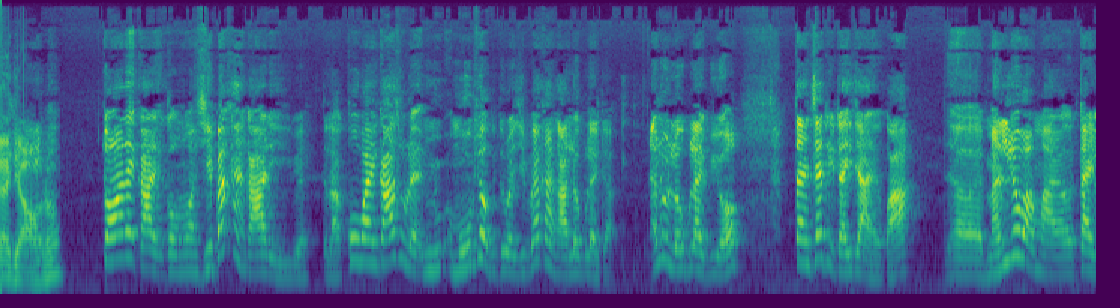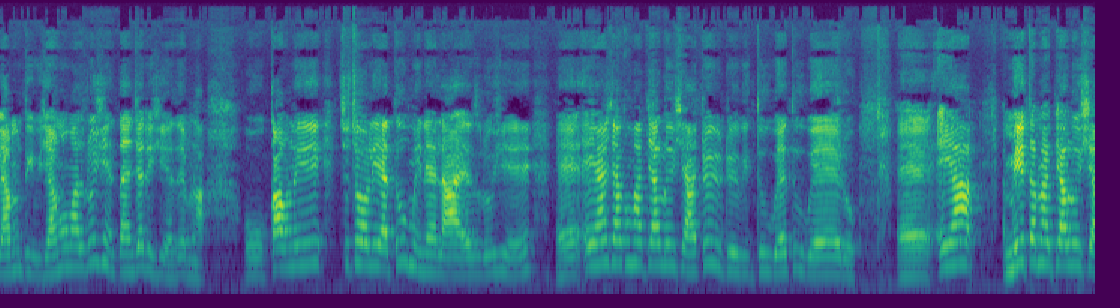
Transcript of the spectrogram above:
ငတ်ကြအောင်နော် သွားတဲ့ကားတွေအကုန်လုံးကရေဘက်ခံကားတွေကြီးပဲတလားကိုပိုင်ကားဆိုလဲအမိုးအမိုးဖြုတ်ပြီးသူကရေဘက်ခံကားလုတ်ပလိုက်တာ အဲ့လိုလုတ်ပလိုက်ပြီးတော့တန်ချက်တွေတိုက်ကြရကွာအဲမန္တလေးဘောင်မှာတော့တိုက်လားမသိဘူးရန်ကုန်မှာဆိုလို့ရှိရင်တန်ချက်တွေရှိရတယ်မလားဟိုကောင်လေးချောချောလေးကသူ့အမိနဲ့လာရဲဆိုလို့ရှိရင်အဲအိမ်ကရောက်ခမပြောက်လို့ရှာတွေ့ယူတွေ့ပြီးသူပဲသူပဲတို့အဲအိမ်ကအမေတမပြောက်လို့ရှာ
